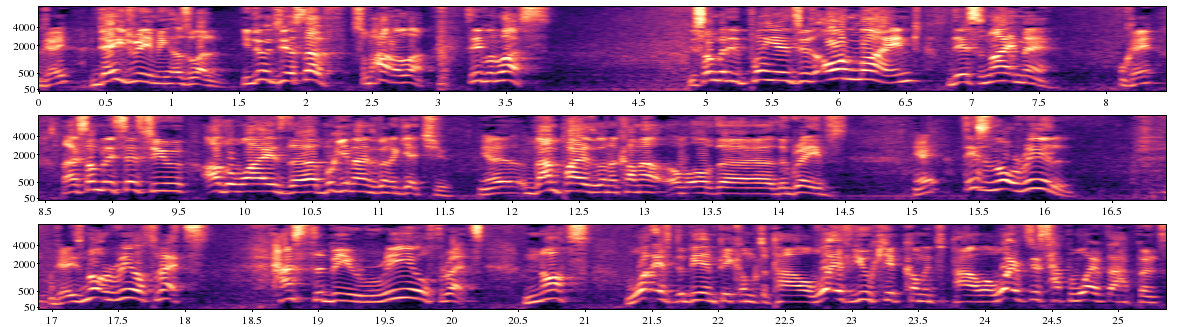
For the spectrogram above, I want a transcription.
Okay? Daydreaming as well. You do it to yourself. Subhanallah. It's even worse. You're somebody putting into his own mind this nightmare. Okay? Like somebody says to you, otherwise the boogeyman is going to get you. You know, vampire is going to come out of, of the, the graves. Okay? This is not real. Okay? It's not real threats. Has to be real threats. Not what if the BNP come to power? What if UKIP coming to power? What if this happens? What if that happens?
